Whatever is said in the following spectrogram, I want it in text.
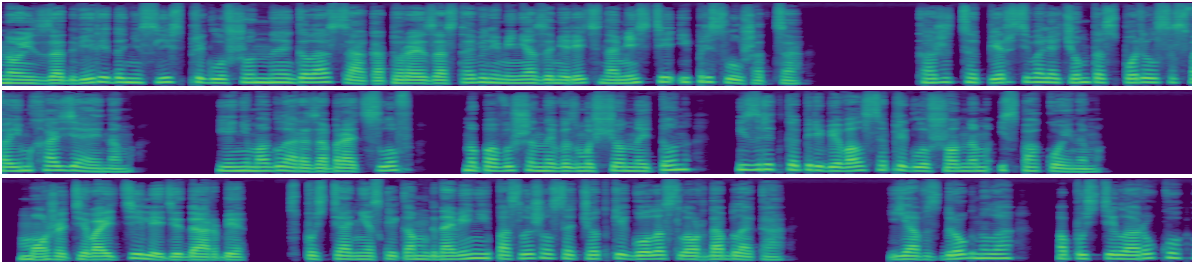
но из-за двери донеслись приглушенные голоса, которые заставили меня замереть на месте и прислушаться. Кажется, Персиваль о чем то спорил со своим хозяином. Я не могла разобрать слов, но повышенный возмущенный тон изредка перебивался приглушенным и спокойным. «Можете войти, леди Дарби», Спустя несколько мгновений послышался четкий голос лорда Блэка. Я вздрогнула, опустила руку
